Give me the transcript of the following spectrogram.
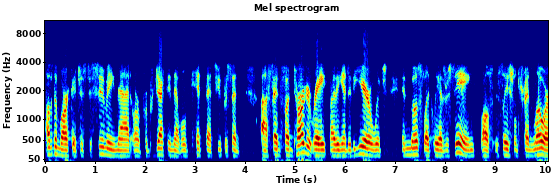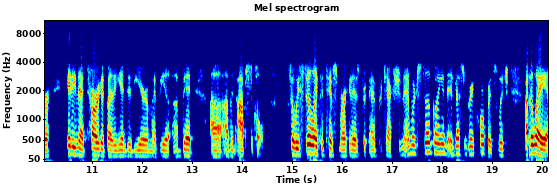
of the market, just assuming that or projecting that we'll hit that two percent uh, Fed fund target rate by the end of the year, which, and most likely, as we're seeing, while inflation will trend lower, hitting that target by the end of the year might be a, a bit uh, of an obstacle. So we still like the TIPS market as, as protection, and we're still going into investment grade corporates, which, by the way,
